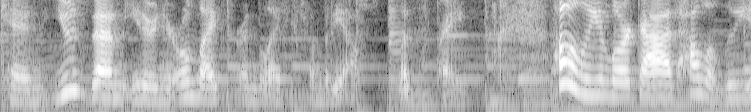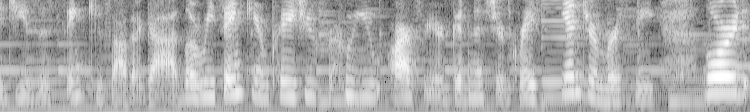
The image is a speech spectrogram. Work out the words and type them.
can use them either in your own life or in the life of somebody else. Let's pray. Hallelujah, Lord God. Hallelujah, Jesus. Thank you, Father God. Lord, we thank you and praise you for who you are, for your goodness, your grace, and your mercy. Lord,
